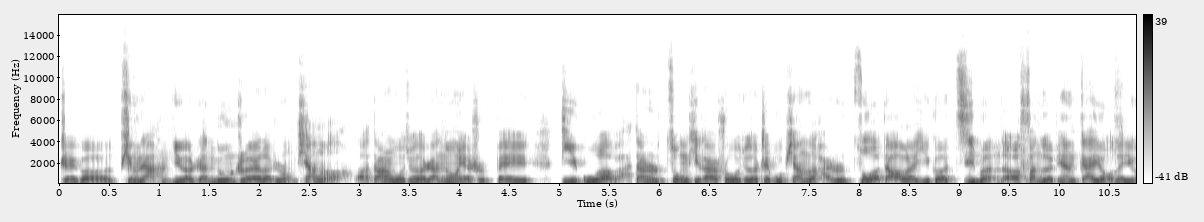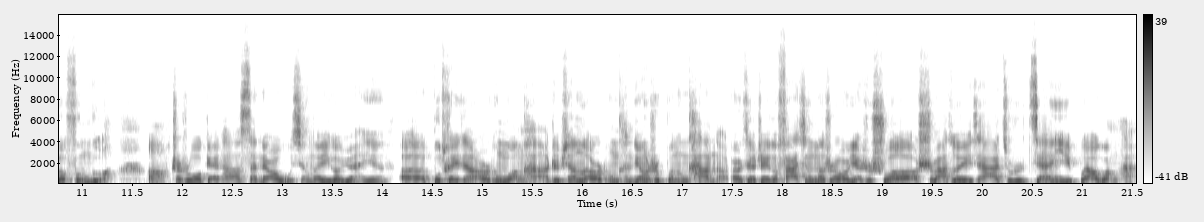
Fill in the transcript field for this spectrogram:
这个评价很低的燃冬之类的这种片子了啊。当然，我觉得燃冬也是被低估了吧。但是总体来说，我觉得这部片子还是做到了一个基本的犯罪片该有的一个风格啊，这是我给它三点五星的一个原因。呃，不推荐儿童观看啊，这片子儿童肯定是不能看的，而且这个发行的时候也是说了，十八岁以下就是建议不要观看。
